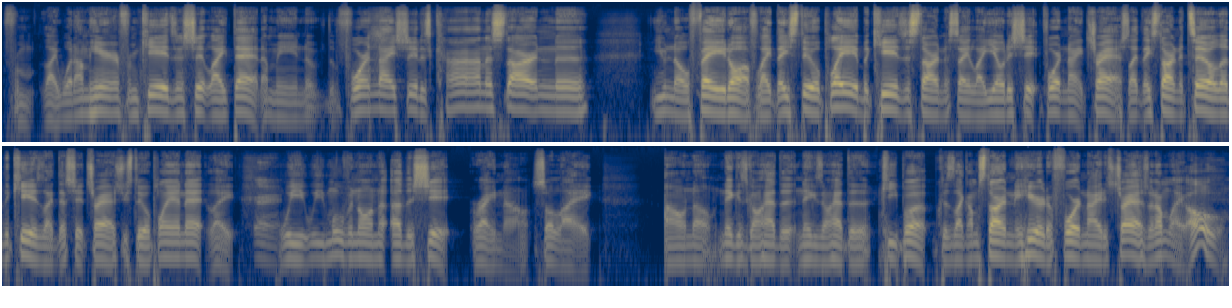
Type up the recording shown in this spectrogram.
from like what I'm hearing from kids and shit like that, I mean the, the Fortnite shit is kind of starting to you know, fade off. Like they still play it, but kids are starting to say like, "Yo, this shit Fortnite trash." Like they starting to tell other kids like that shit trash. You still playing that? Like Right. we we moving on to other shit right now. So like, I don't know. Niggas gonna have to niggas gonna have to keep up because like I'm starting to hear the Fortnite is trash, and I'm like, oh,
